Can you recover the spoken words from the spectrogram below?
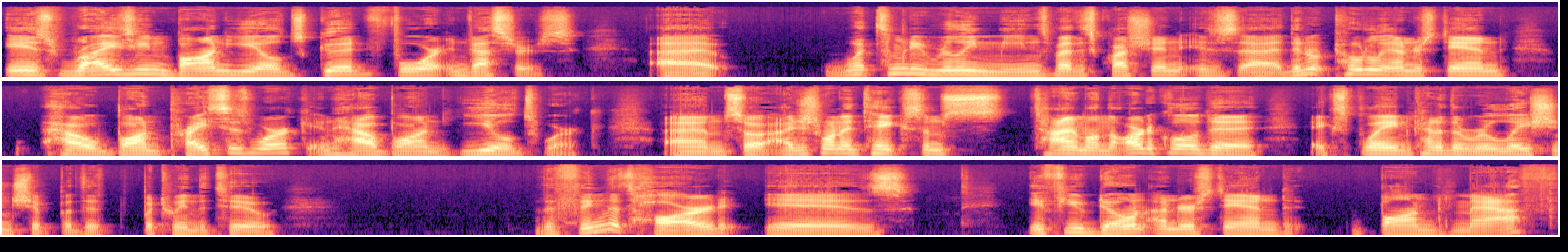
Is rising bond yields good for investors? Uh, what somebody really means by this question is uh, they don't totally understand how bond prices work and how bond yields work. Um, so I just want to take some time on the article to explain kind of the relationship the, between the two. The thing that's hard is if you don't understand bond math,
